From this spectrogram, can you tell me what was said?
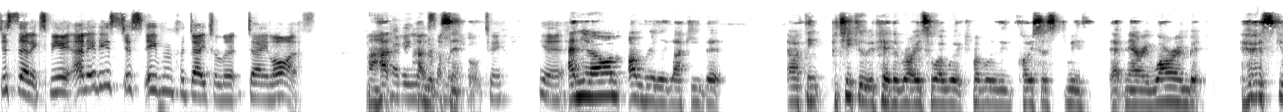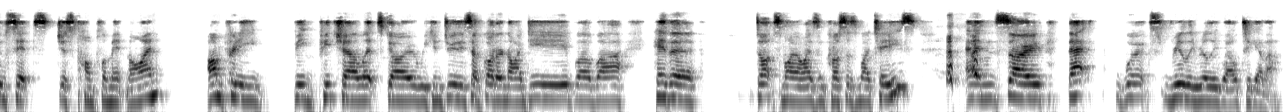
Just that experience. And it is just even for day to day life, having that 100%. someone to talk to. Yeah. And, you know, I'm, I'm really lucky that I think, particularly with Heather Rose, who I worked probably the closest with at Narre Warren, but her skill sets just complement mine. I'm pretty big picture. Let's go. We can do this. I've got an idea. Blah blah. Heather dots my i's and crosses my t's, and so that works really really well together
